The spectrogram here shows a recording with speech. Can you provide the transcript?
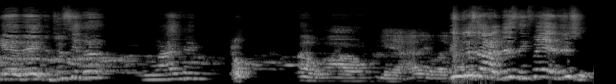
Yeah, they, did you see that? The Lion Nope. Oh wow. Yeah, I didn't like. You how just they- not a Disney fan, is you?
